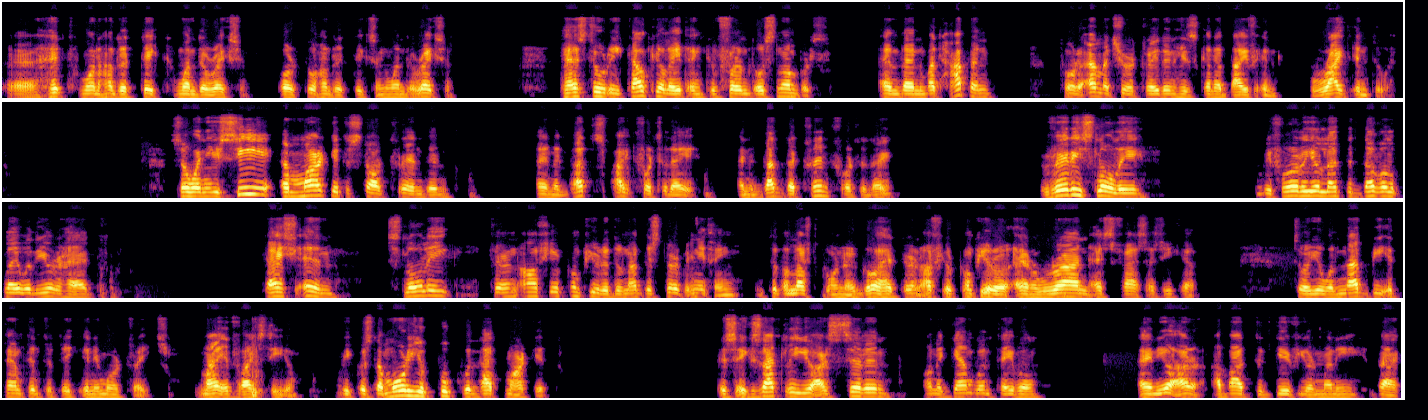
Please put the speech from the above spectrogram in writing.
uh, hit 100 tick one direction or 200 ticks in one direction? It has to recalculate and confirm those numbers. And then what happened for amateur trading, he's going to dive in right into it. So when you see a market start trending and it got spiked for today and it got the trend for today, very slowly before you let the devil play with your head, cash in, slowly turn off your computer. Do not disturb anything to the left corner. Go ahead, turn off your computer and run as fast as you can. So you will not be attempting to take any more trades. My advice to you, because the more you poke with that market, is exactly you are sitting on a gambling table and you are about to give your money back.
